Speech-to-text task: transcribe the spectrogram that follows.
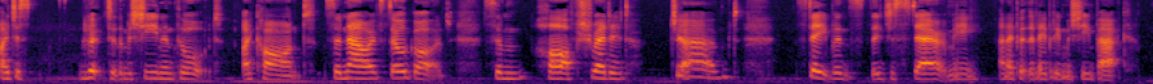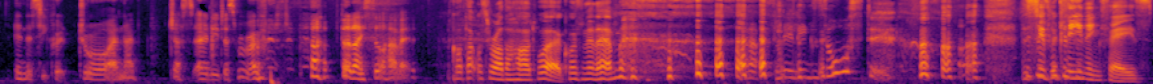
I just looked at the machine and thought, I can't. So now I've still got some half shredded, jammed statements. They just stare at me, and I put the labeling machine back in the secret drawer, and I've just only just remembered that, that I still have it. God, that was rather hard work, wasn't it, Em? Absolutely exhausting. the This super cleaning phase.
